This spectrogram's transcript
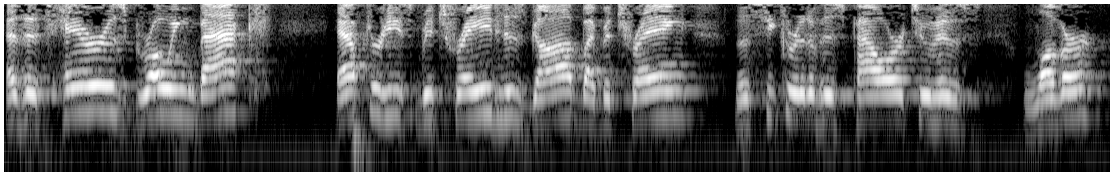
as his hair is growing back after he's betrayed his God by betraying the secret of his power to his lover,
